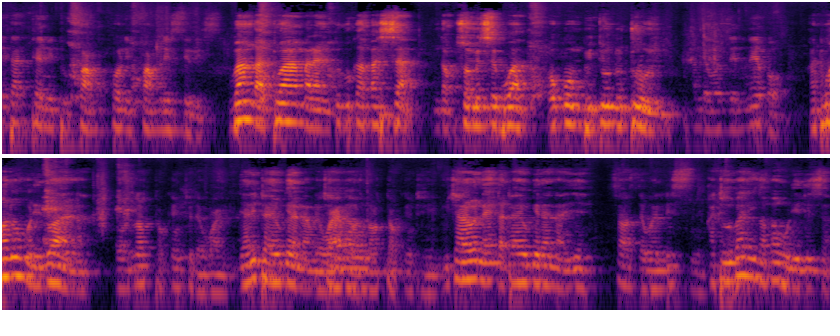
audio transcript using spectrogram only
later turned it to fam- call it family series. kubanga twamala ne tubukakasa nga kusomesebwa okw'omu bitundutundu And there was a neighbor. Kati waliwo mulirwana who was not talking to the wife. yali tayogera na The wife mukyala was we. not talking to him. mukyala we naye nga tayogera naye. So as they were listening, kati bwe bali nga bawuliriza.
